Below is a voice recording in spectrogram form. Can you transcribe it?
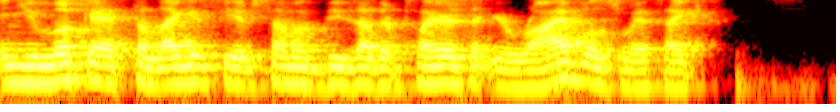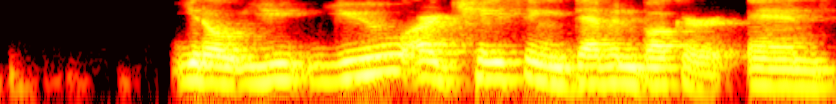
and you look at the legacy of some of these other players that you're rivals with, like, you know, you you are chasing Devin Booker and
